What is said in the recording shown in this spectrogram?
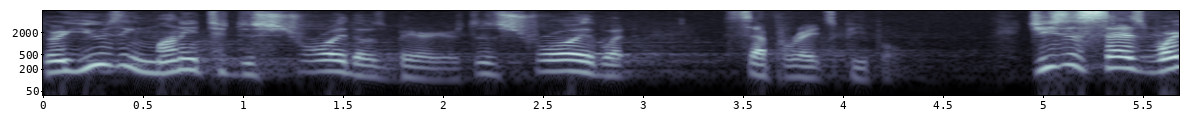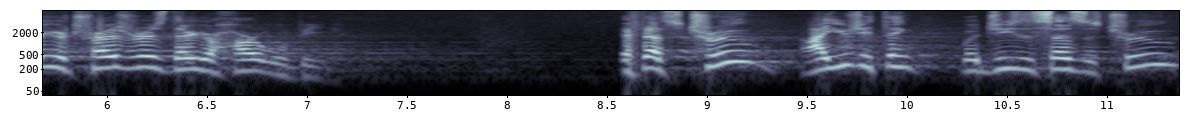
They're using money to destroy those barriers, to destroy what separates people. Jesus says, Where your treasure is, there your heart will be. If that's true, I usually think what Jesus says is true.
